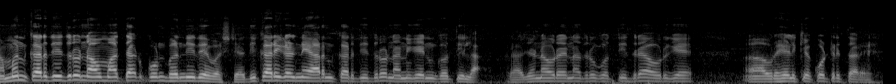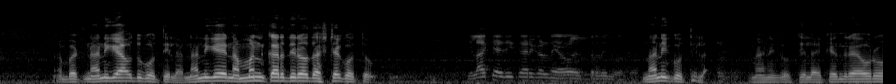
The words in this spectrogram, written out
ನಮ್ಮನ್ನು ಕರೆದಿದ್ರು ನಾವು ಮಾತಾಡ್ಕೊಂಡು ಬಂದಿದ್ದೇವೆ ಅಷ್ಟೇ. ಅಧಿಕಾರಿಗಳನ್ನ ಯಾರನ್ನು ಕರೆದಿದ್ರು ನನಗೇನು ಗೊತ್ತಿಲ್ಲ. ರಾಜಣ್ಣ ಅವ್ರೇನಾದರೂ ಗೊತ್ತಿದ್ದರೆ ಅವ್ರಿಗೆ ಅವ್ರ ಅವ್ರು ಹೇಳಿಕೆ ಕೊಟ್ಟಿರ್ತಾರೆ. ಬಟ್ ನನಗೆ ಯಾವುದು ಗೊತ್ತಿಲ್ಲ. ನನಗೆ ನಮ್ಮನ್ನು ಕರೆದಿರೋದು ಅಷ್ಟೇ ಗೊತ್ತು. ಇಲಾಖೆ ಅಧಿಕಾರಿಗಳನ್ನ ಯಾವ ನನಗೆ ಗೊತ್ತಿಲ್ಲ. ನನಗೆ ಗೊತ್ತಿಲ್ಲ. ಯಾಕೆಂದರೆ ಅವರು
